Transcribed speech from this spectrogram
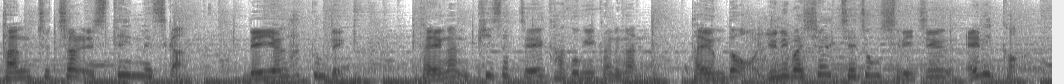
강, 주철, 스테인리스 강, 내열 합금 등 다양한 피삭재의 가공이 가능한 다용도 universal 제종 시리즈 애니컷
